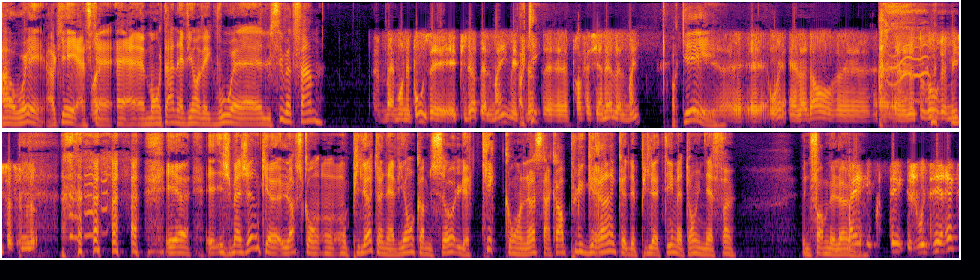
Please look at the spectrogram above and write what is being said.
Ah oui, OK. Est-ce qu'elle monte en avion avec vous, elle aussi, votre femme? Euh, ben, mon épouse est, pilote elle-même, est pilote euh, professionnelle elle-même. OK. Euh, oui, elle adore, elle a toujours aimé ce film-là. et, j'imagine que lorsqu'on pilote un avion comme ça, le kick qu'on a, c'est encore plus grand que de piloter, mettons, une F1, une Formule 1. Ben, écoutez, je vous dirais que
